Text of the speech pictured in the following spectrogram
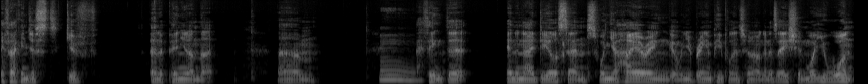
if i can just give an opinion on that um mm. i think that in an ideal sense when you're hiring and when you're bringing people into an organization what you want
